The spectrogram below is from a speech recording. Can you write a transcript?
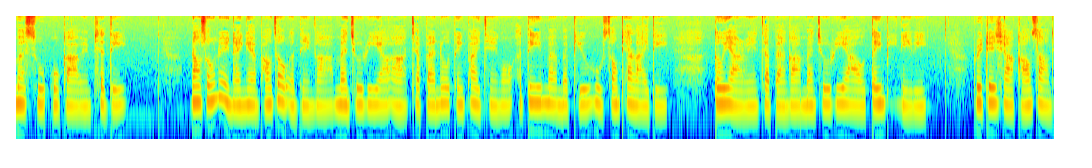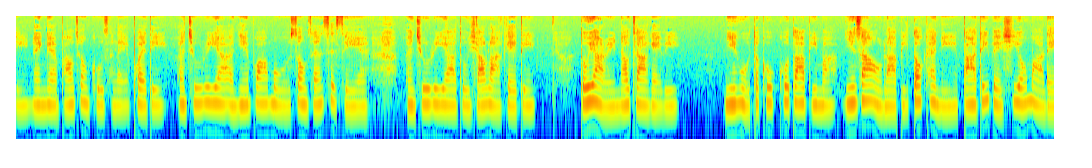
မတ်ဆူအိုကာပင်ဖြစ်သည် နောက်ဆုံးတွင်နိုင်ငံပေါင်းချုပ်အသင်းကမန်ချူရီးယားအားဂျပန်တို့သိမ်းပိုက်ခြင်းကိုအတိအမှန်မပြုဟုဆုံးဖြတ်လိုက်သည်တို့ရတွင်ဂျပန်ကမန်ချူရီးယားကိုသိမ်းပြီးနေပြီဗြိတိရှခေါင်းဆောင်သည့်နိုင်ငံပေါင်းချုပ်ကိုယ်စားလှယ်အဖွဲ့သည်မန်ချူရီးယားအငင်းပွားမှုကိုစုံစမ်းစစ်ဆေးရန်မန်ချူရီးယားသို့ရောက်လာခဲ့သည်တို့ရရင်နောက်ကျခဲ့ပြီးမြင်းကိုတခုခိုးသားပြီးမှမြင်းစားအောင်လာပြီးတောက်ခတ်နေဘာတိပဲရှိအောင်ပါလဲ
